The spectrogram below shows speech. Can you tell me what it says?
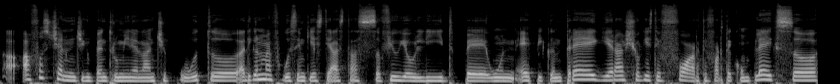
a, a fost challenging pentru mine la început, uh, adică nu mai făcusem chestia asta să fiu eu lead pe un epic întreg, era și o chestie foarte, foarte complexă,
